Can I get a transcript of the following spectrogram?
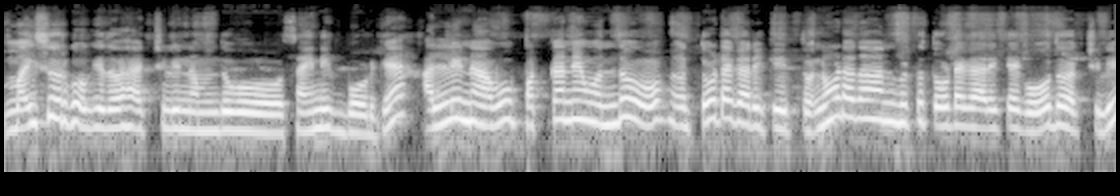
ಮೈಸೂರಿಗೆ ಹೋಗಿದ್ದು ಆ್ಯಕ್ಚುಲಿ ನಮ್ಮದು ಸೈನಿಕ್ ಬೋರ್ಡ್ಗೆ. ಅಲ್ಲಿ ನಾವು ಪಕ್ಕನೇ ಒಂದು ತೋಟಗಾರಿಕೆ ಇತ್ತು. ನೋಡೋದ ಅಂದ್ಬಿಟ್ಟು ತೋಟಗಾರಿಕೆಗೆ ಹೋದು ಆ್ಯಕ್ಚುಲಿ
